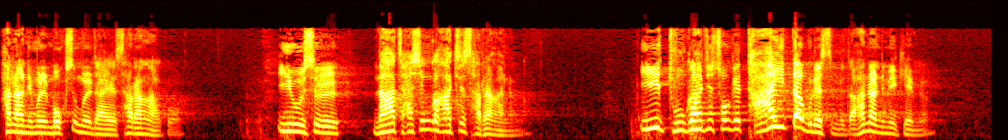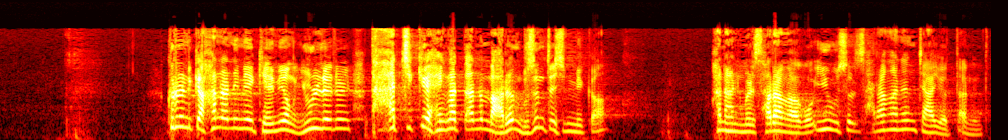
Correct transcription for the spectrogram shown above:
하나님을 목숨을 다해 사랑하고 이웃을 나 자신과 같이 사랑하는 것. 이 두 가지 속에 다 있다고 그랬습니다. 하나님의 계명. 그러니까 하나님의 계명, 윤례를 다 지켜 행했다는 말은 무슨 뜻입니까? 하나님을 사랑하고 이웃을 사랑하는 자였다는 뜻.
